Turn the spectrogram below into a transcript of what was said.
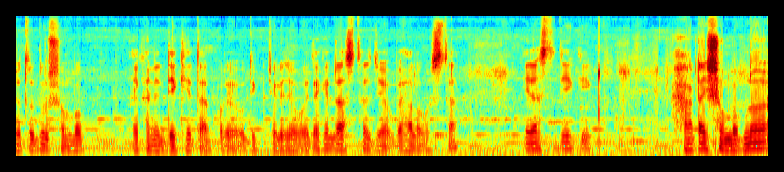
যতদূর সম্ভব এখানে দেখে তারপরে ওদিক চলে যাব। দেখেন রাস্তার যে বেহাল অবস্থা। এই রাস্তা দিয়ে কি হাঁটাই সম্ভব নয়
